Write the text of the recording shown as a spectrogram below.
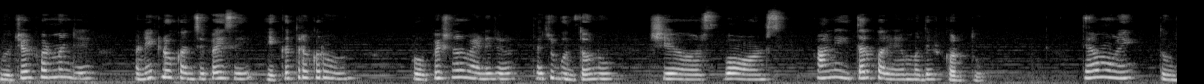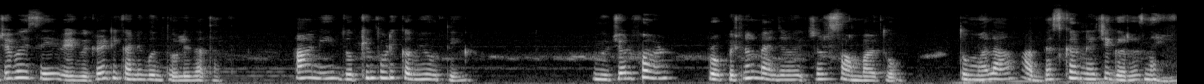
म्युच्युअल फंड म्हणजे अनेक लोकांचे पैसे एकत्र करून प्रोफेशनल मॅनेजर त्याची गुंतवणूक शेअर्स बॉन्ड्स आणि इतर पर्यायांमध्ये करतो. त्यामुळे तुमचे पैसे वेगवेगळ्या ठिकाणी गुंतवले जातात आणि जोखीम थोडी कमी होते. म्युच्युअल फंड प्रोफेशनल मॅनेजर सांभाळतो. तुम्हाला अभ्यास करण्याची गरज नाही.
